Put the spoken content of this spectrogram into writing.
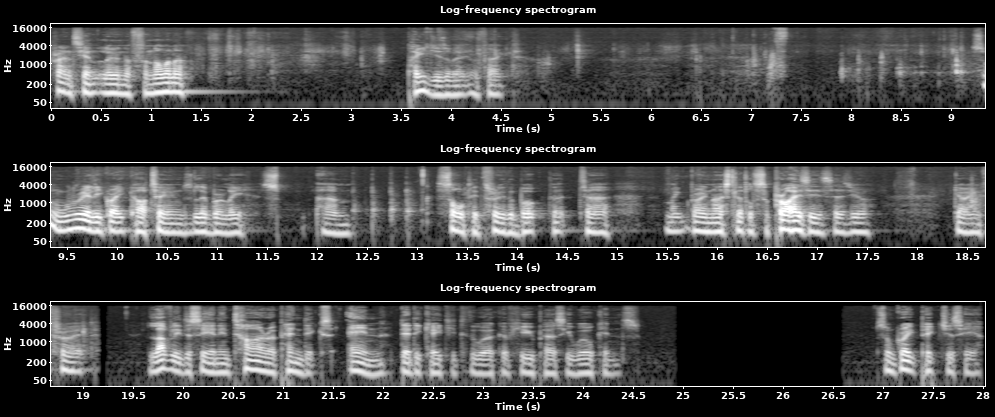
transient lunar phenomena. Pages of it, in fact. Some really great cartoons, liberally um, salted through the book that uh, make very nice little surprises as you're going through it. Lovely to see an entire Appendix N dedicated to the work of Hugh Percy Wilkins. Some great pictures here.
